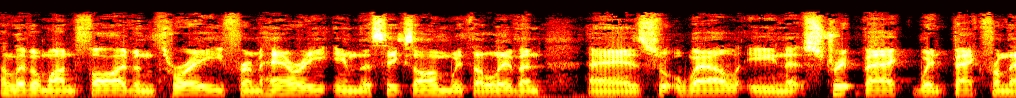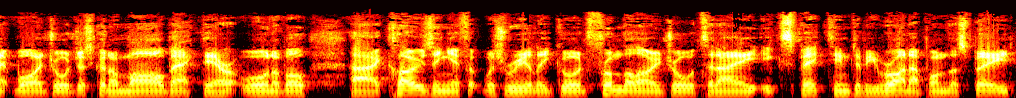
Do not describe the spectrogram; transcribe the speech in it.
11 1 5 and 3 from Harry in the 6. I'm with 11 as well in strip back. Went back from that wide draw, just got a mile back there at Warrnambool. Uh, closing effort was really good from the low draw today. Expect him to be right up on the speed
